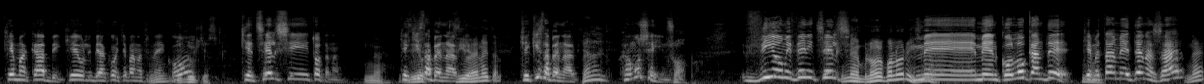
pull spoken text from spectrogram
και Μακάμπι και Ολυμπιακό και Παναθηναϊκό. Ντουντούκες. Και Τσέλσι Τότεναμ. Ναι. Και εκεί Δύο- στα πενάλτια. 2-1 ήταν. Και εκεί στα πενάλτια. Πέναλτι. Χαμός έγινε. Σοπ. 2-0 η Τσέλσι. Ναι, νωρί- νωρίς, ναι. με, με Ενκολό Καντέ και μετά με Εντένα Ζαρ. Ναι.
